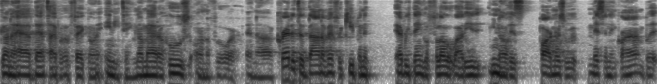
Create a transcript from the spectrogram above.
gonna have that type of effect on any team, no matter who's on the floor. And uh, credit to Donovan for keeping everything afloat while he, you know, his partners were missing and crying. But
